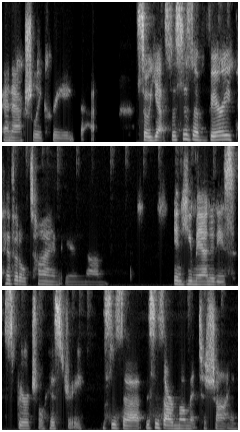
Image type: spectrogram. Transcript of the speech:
and actually create that so yes this is a very pivotal time in um, in humanity's spiritual history. This is a this is our moment to shine.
